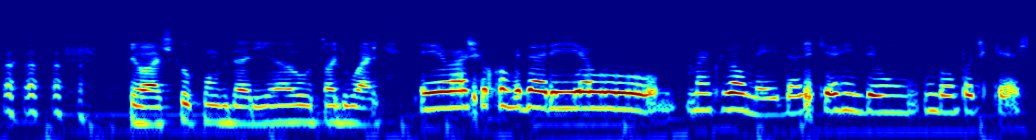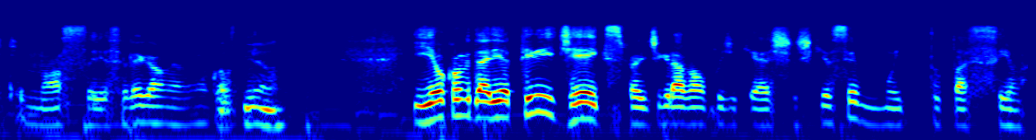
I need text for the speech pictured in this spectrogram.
eu acho que eu convidaria o Todd White. Eu acho que eu convidaria o Marcos Almeida. Acho que ia render um, um bom podcast. Nossa, ia ser legal mesmo. Eu gosto. Não. E eu convidaria Tiri Jakes pra gente gravar um podcast. Acho que ia ser muito pra cima.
